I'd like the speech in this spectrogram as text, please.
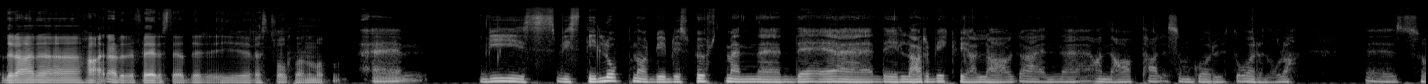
Dere er eh, her, er dere flere steder i Vestfold på denne måten? Eh, vi, vi, stiller opp når vi blir spurt, men eh, det er, det er i Larvik vi har laga en, eh, en, avtale som går ut året nå, da. Så,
